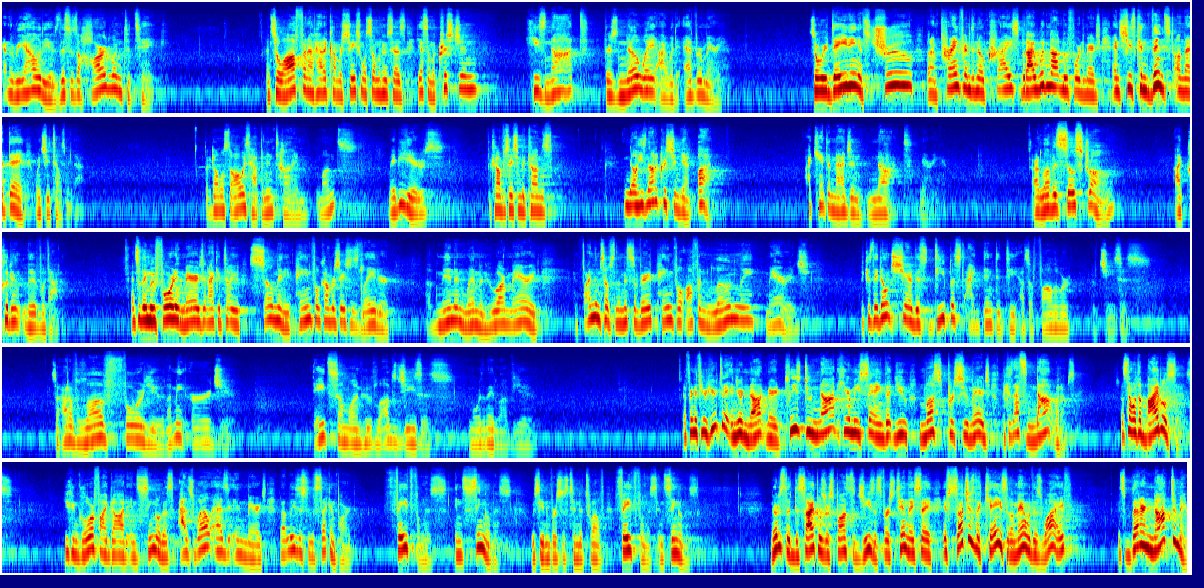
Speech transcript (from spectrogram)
And the reality is, this is a hard one to take. And so often I've had a conversation with someone who says, Yes, I'm a Christian. He's not. There's no way I would ever marry him. So we're dating, it's true, but I'm praying for him to know Christ, but I would not move forward to marriage. And she's convinced on that day when she tells me that. But it almost always happened in time, months, maybe years. The conversation becomes, no, he's not a Christian yet, but I can't imagine not marrying him. Our love is so strong, I couldn't live without him. And so they move forward in marriage, and I could tell you so many painful conversations later of men and women who are married and find themselves in the midst of very painful, often lonely marriage because they don't share this deepest identity as a follower of Jesus. So, out of love for you, let me urge you Date someone who loves Jesus more than they love you. And friend, if you're here today and you're not married, please do not hear me saying that you must pursue marriage because that's not what I'm saying. That's not what the Bible says. You can glorify God in singleness as well as in marriage. That leads us to the second part faithfulness in singleness. We see it in verses 10 to 12. Faithfulness in singleness. Notice the disciples' response to Jesus. Verse 10, they say, If such is the case of a man with his wife, it's better not to marry.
